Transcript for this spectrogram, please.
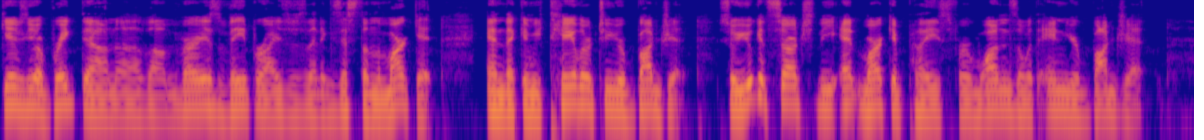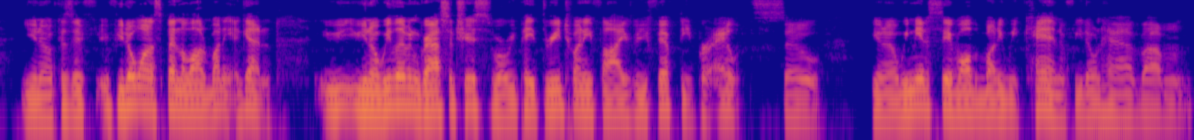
gives you a breakdown of um, various vaporizers that exist on the market and that can be tailored to your budget. So you can search the Ent marketplace for ones within your budget. You know, because if if you don't want to spend a lot of money, again, you, you know we live in Massachusetts where we pay three twenty five, three fifty per ounce. So you know we need to save all the money we can if we don't have um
